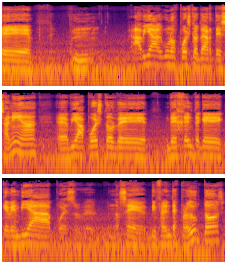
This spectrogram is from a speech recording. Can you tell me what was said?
Eh, había algunos puestos de artesanía, eh, había puestos de, gente que, vendía, pues, no sé, diferentes productos,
